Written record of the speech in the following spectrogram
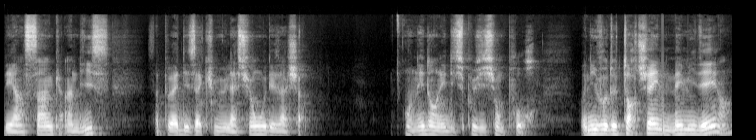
des 1,5, 1,10, ça peut être des accumulations ou des achats. On est dans les dispositions pour. Au niveau de Torchain, même idée, hein,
